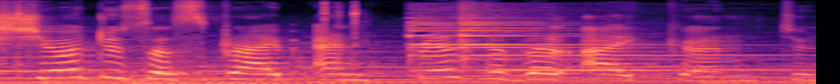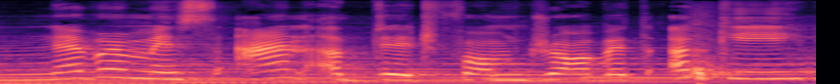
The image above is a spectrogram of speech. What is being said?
sure to subscribe and press the bell icon to never miss an update from Draw with Aki.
